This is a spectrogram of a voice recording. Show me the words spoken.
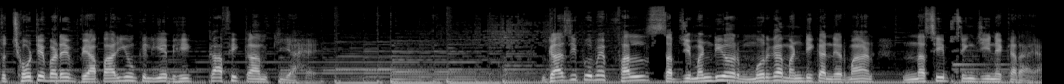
तो छोटे बड़े व्यापारियों के लिए भी काफ़ी काम किया है। गाजीपुर में फल, सब्ज़ी मंडी और मुर्गा मंडी का निर्माण नसीब सिंह जी ने कराया।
